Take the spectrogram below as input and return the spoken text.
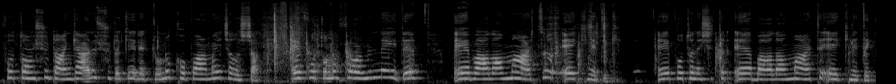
Foton şuradan geldi. Şuradaki elektronu koparmaya çalışacak. E fotonun formülü neydi? E bağlanma artı E kinetik. E foton eşittir E bağlanma artı E kinetik.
